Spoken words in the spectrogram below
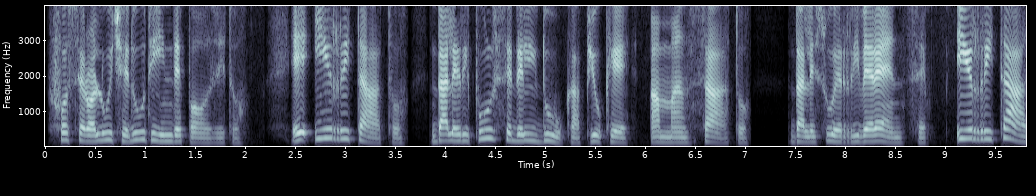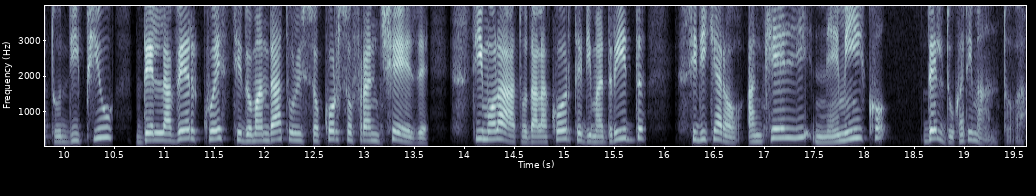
fossero a lui ceduti in deposito e irritato dalle ripulse del duca più che ammansato dalle sue riverenze, irritato di più dell'aver questi domandato il soccorso francese, stimolato dalla corte di Madrid, si dichiarò anch'egli nemico del duca di Mantova.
